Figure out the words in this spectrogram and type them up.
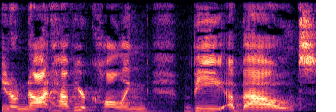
You know, not have your calling be about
